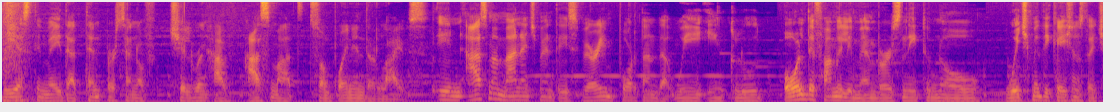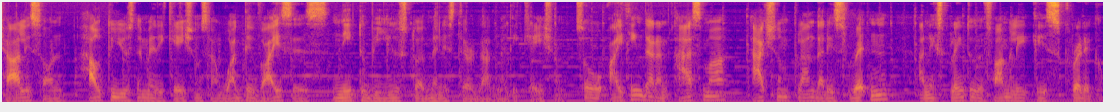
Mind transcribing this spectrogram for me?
We estimate that 10% of children have asthma at some point in their lives. In asthma management, it's very important that we include all the family members need to know which medications the child is on, how to use the medications, and what devices need to be used to administer that medication. So I think that an asthma action plan that is written and explained to the family is critical.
